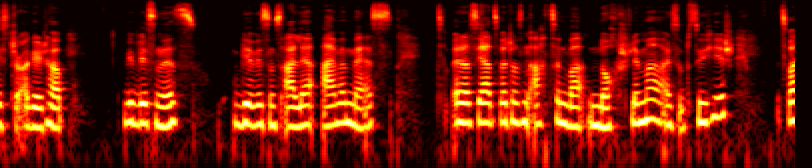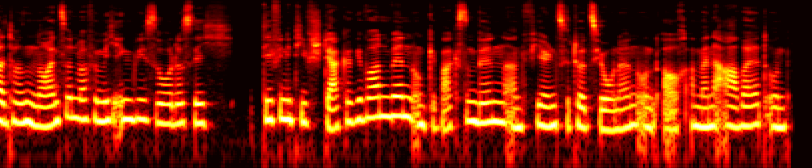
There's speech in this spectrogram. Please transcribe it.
gestruggelt habe. Wir wissen es. Wir wissen es alle. I'm a mess. Das Jahr 2018 war noch schlimmer, also psychisch. 2019 war für mich irgendwie so, dass ich definitiv stärker geworden bin und gewachsen bin an vielen Situationen und auch an meiner Arbeit und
